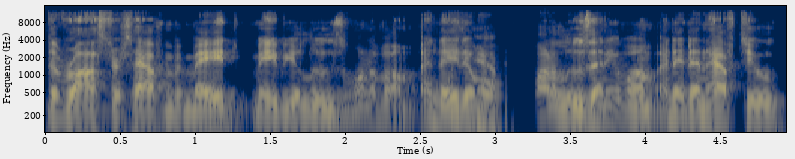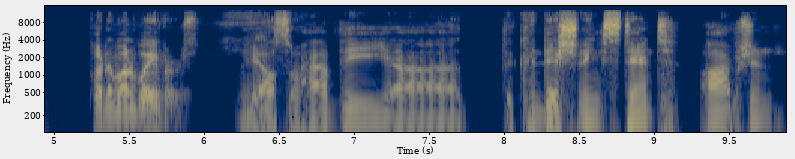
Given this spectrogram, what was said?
the rosters haven't been made, maybe you lose one of them, and they don't Yeah. want to lose any of them, and they didn't have to put them on waivers. We also have the uh the conditioning stint option.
